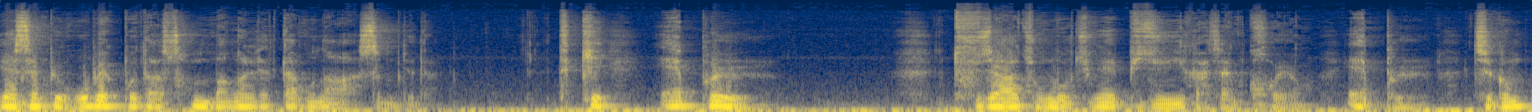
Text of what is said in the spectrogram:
S&P 500보다 선방을 했다고 나왔습니다. 특히 애플 투자 종목 중에 비중이 가장 커요. 애플 지금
